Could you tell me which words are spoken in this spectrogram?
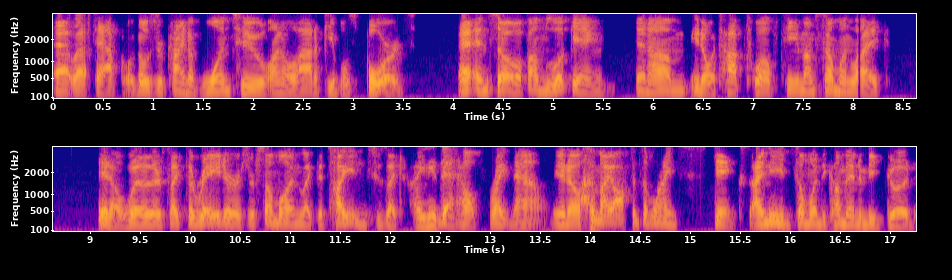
at left tackle. Those are kind of one, two on a lot of people's boards. And so if I'm looking and I'm, you know, a top 12 team, I'm someone like you know, whether it's like the Raiders or someone like the Titans who's like, I need that help right now. You know, my offensive line stinks. I need someone to come in and be good.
